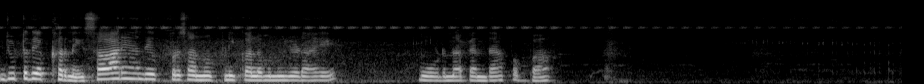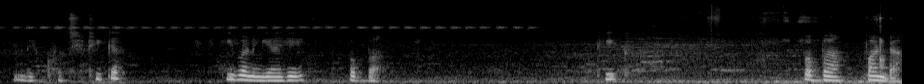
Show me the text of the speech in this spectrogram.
ਜੁੱਟ ਦੇ ਅੱਖਰ ਨਹੀਂ ਸਾਰਿਆਂ ਦੇ ਉੱਪਰ ਸਾਨੂੰ ਆਪਣੀ ਕਲਮ ਨੂੰ ਜਿਹੜਾ ਇਹ ਮੋੜਨਾ ਪੈਂਦਾ, ਪੱਬਾ। ਦੇਖੋ ਜੀ, ਠੀਕ ਹੈ? ਕੀ ਬਣ ਗਿਆ ਇਹ, ਪੱਬਾ? ਠੀਕ? ਪੱਬਾ ਪਾਂਡਾ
